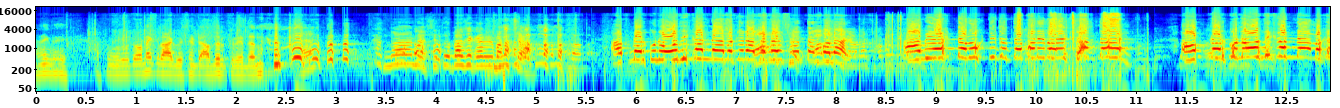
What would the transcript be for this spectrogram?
মানিক ভাই আপনি অনেক রাগ হয়েছেন আদর করে দেন। না না সে তো রাজাকারের বাচ্চা। আপনার কোনো অধিকার নেই আমাকে রাজাকারের সন্তান বলার। আমি একটা মুক্তিযোদ্ধা পরিবারের সন্তান। আপনার কোনো অধিকার নেই আমাকে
